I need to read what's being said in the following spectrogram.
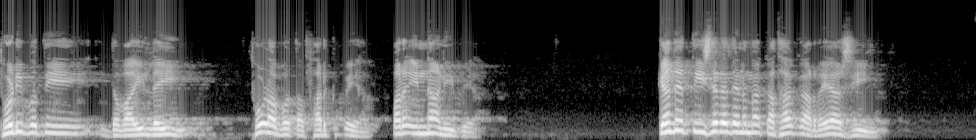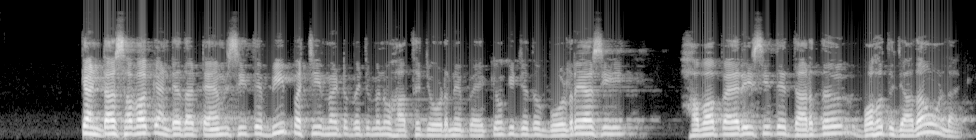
ਥੋੜੀ ਬਹੁਤੀ ਦਵਾਈ ਲਈ ਥੋੜਾ ਬਹੁਤਾ ਫ਼ਰਕ ਪਿਆ, ਪਰ ਇੰਨਾ ਨਹੀਂ ਪਿਆ। ਕਹਿੰਦੇ ਤੀਸਰੇ ਦਿਨ ਮੈਂ ਕਥਾ ਕਰ ਰਿਹਾ ਸੀ। ਘੰਟਾ, ਸਵਾ ਘੰਟੇ ਦਾ ਟਾਈਮ ਸੀ ਤੇ 20 25 ਮਿੰਟ ਵਿੱਚ ਮੈਨੂੰ ਹੱਥ ਜੋੜਨੇ ਪਏ, ਕਿਉਂਕਿ ਜਦੋਂ ਬੋਲ ਰਿਹਾ ਸੀ, ਹਵਾ ਪੈ ਰਹੀ ਸੀ ਤੇ ਦਰਦ ਬਹੁਤ ਜ਼ਿਆਦਾ ਹੋਣ ਲੱਗ ਗਿਆ।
